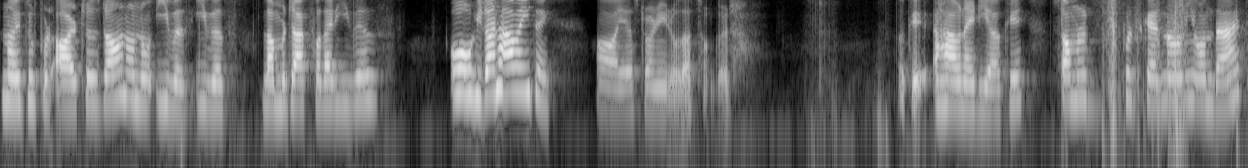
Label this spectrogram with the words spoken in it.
Now he's gonna put archers down. Oh no, Evas, Evas. Lumberjack for that Evas. Oh, he doesn't have anything. Oh, yes, Tornado. That's not good. Okay, I have an idea, okay? So I'm gonna put Scared on that.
